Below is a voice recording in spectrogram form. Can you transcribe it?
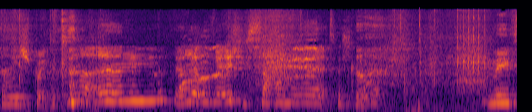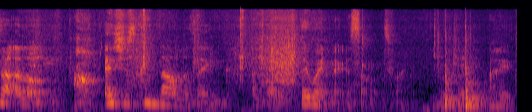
Now you should break the curtain a little bit. She sat on it. Just a little bit. Move that along. It's just come down, I think. Okay, they won't notice that, that's fine. Okay. I hope.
